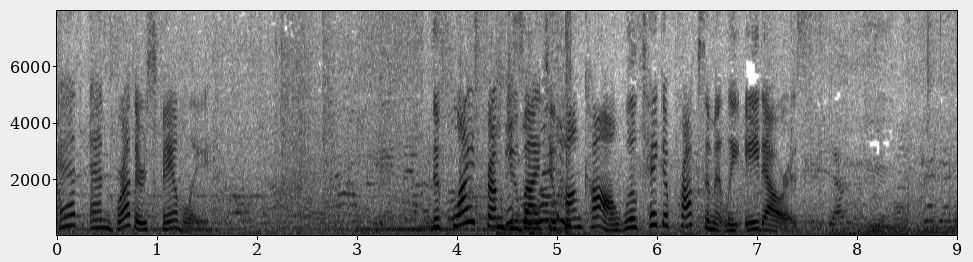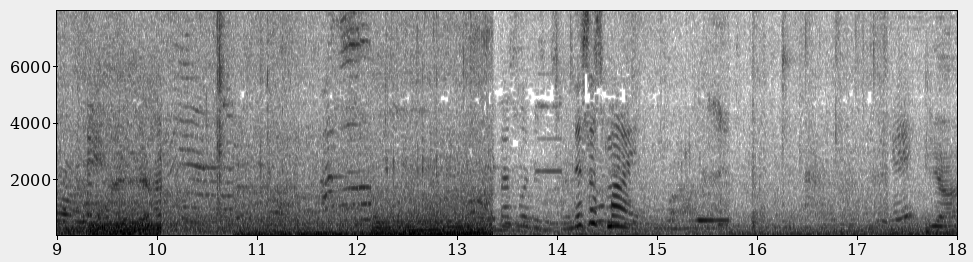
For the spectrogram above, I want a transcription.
aunt, and brother's family. The flight from Dubai to Hong Kong will take approximately 8 hours. This is mine. Yeah.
